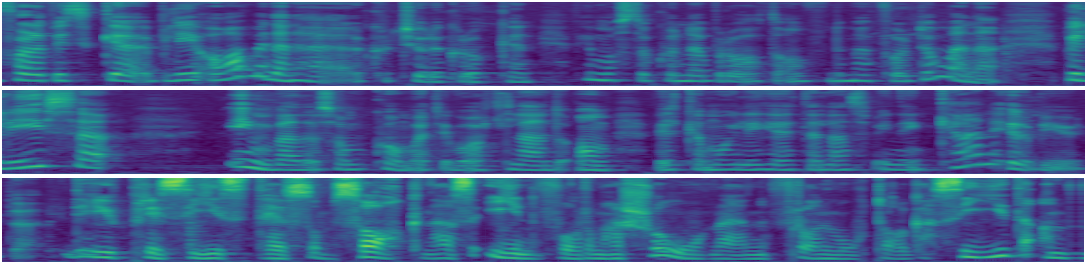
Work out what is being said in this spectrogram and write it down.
Och för att vi ska bli av med den här kulturkrocken, vi måste kunna prata om de här fördomarna. Belysa invandrare som kommer till vårt land om vilka möjligheter landsbygden kan erbjuda. Det är ju precis det som saknas, informationen från mottagarsidan.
